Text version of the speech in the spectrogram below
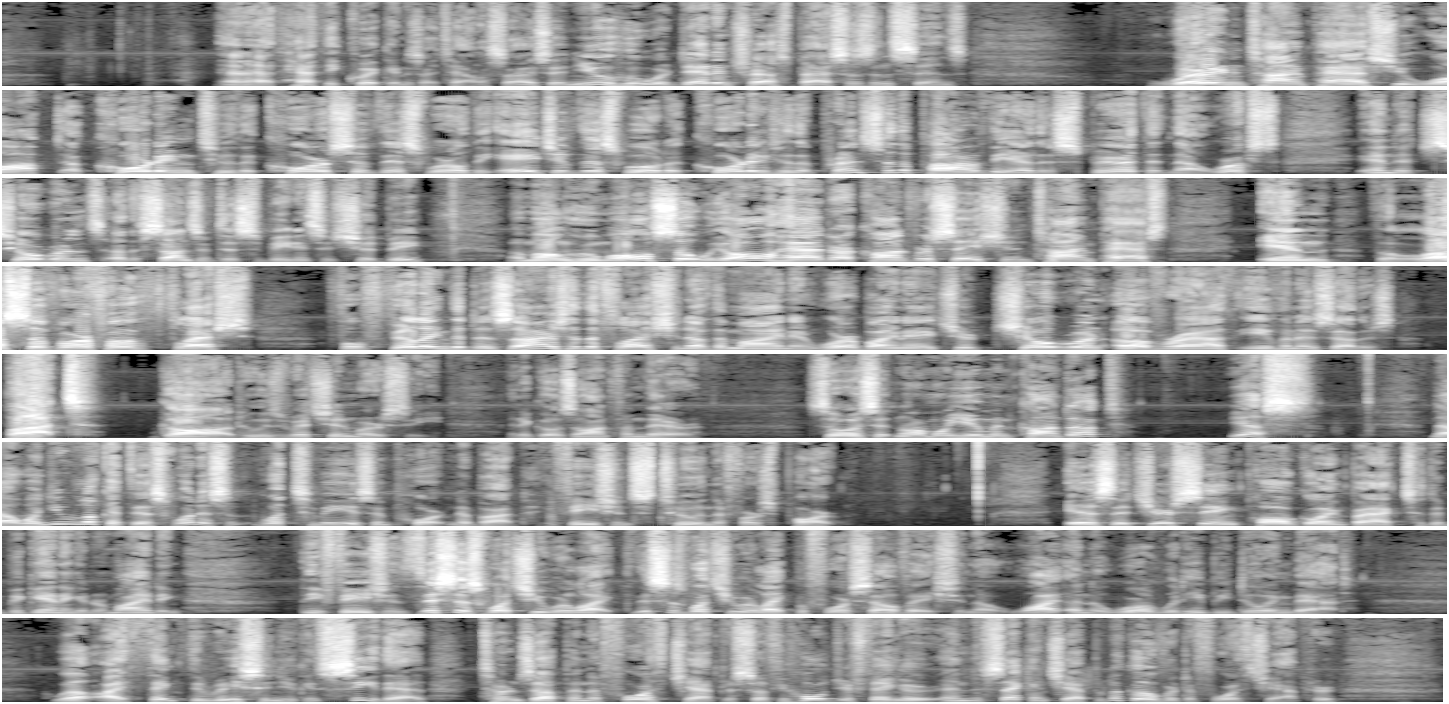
and hath he quickened is italicized, and you who were dead in trespasses and sins, wherein in time past you walked according to the course of this world, the age of this world, according to the prince of the power of the air, the spirit that now works in the children, or the sons of disobedience it should be, among whom also we all had our conversation in time past, in the lusts of our flesh, fulfilling the desires of the flesh and of the mind, and were by nature children of wrath, even as others. But God, who is rich in mercy. And it goes on from there. So is it normal human conduct? Yes. Now, when you look at this, what, is, what to me is important about Ephesians 2 in the first part is that you're seeing Paul going back to the beginning and reminding the Ephesians, this is what you were like. This is what you were like before salvation. Now, why in the world would he be doing that? Well, I think the reason you can see that turns up in the fourth chapter. So if you hold your finger in the second chapter, look over at the fourth chapter.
